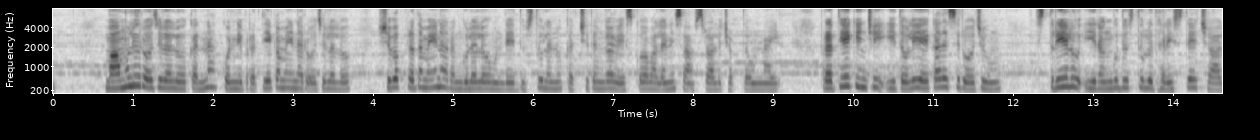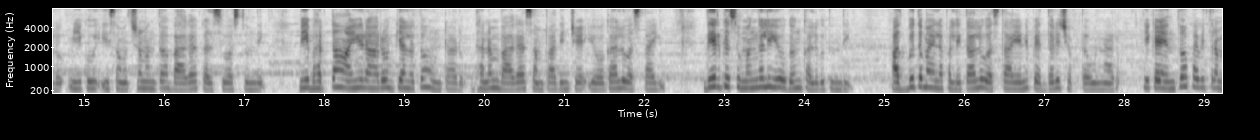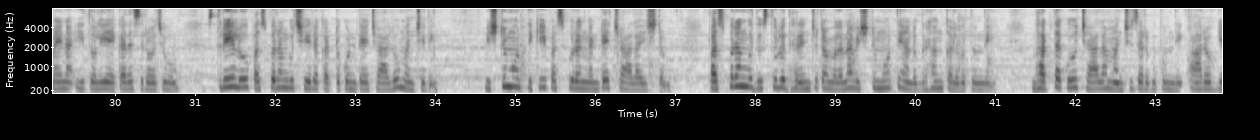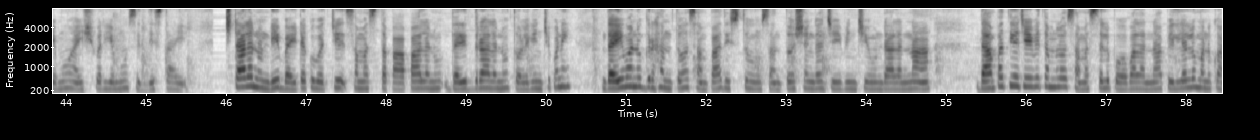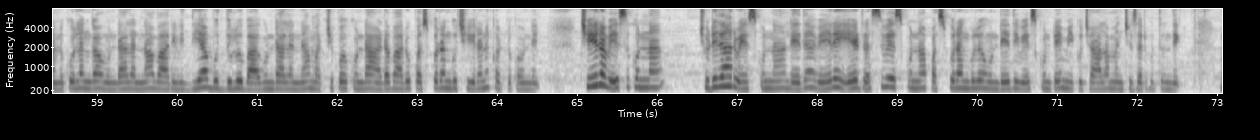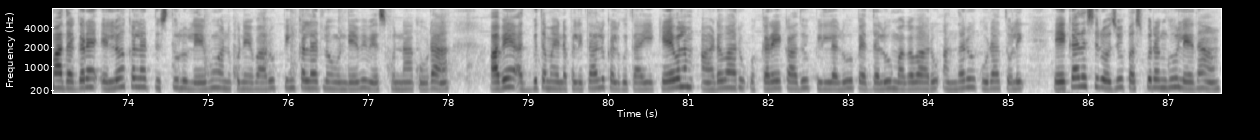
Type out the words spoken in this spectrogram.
మామూలు రోజులలో కన్నా కొన్ని ప్రత్యేకమైన రోజులలో శుభప్రదమైన రంగులలో ఉండే దుస్తులను ఖచ్చితంగా వేసుకోవాలని శాస్త్రాలు చెప్తూ ఉన్నాయి. ప్రత్యేకించి ఈ తొలి ఏకాదశి రోజు స్త్రీలు ఈ రంగు దుస్తులు ధరిస్తే చాలు. మీకు ఈ సంవత్సరం అంతా బాగా కలిసి వస్తుంది. మీ భర్త ఆయుర ఆరోగ్యాలతో ఉంటాడు. ధనం బాగా సంపాదించే యోగాలు వస్తాయి. దీర్ఘ సుమంగళి యోగం కలుగుతుంది. అద్భుతమైన ఫలితాలు వస్తాయని పెద్దలు చెప్తూ ఉన్నారు. ఇక ఎంతో పవిత్రమైన ఈ తొలి ఏకాదశి రోజు స్త్రీలు పసుపు రంగు చీర కట్టుకుంటే చాలు మంచిది. విష్ణుమూర్తికి పసుపు రంగు అంటే చాలా ఇష్టం. పసుపు రంగు దుస్తులు ధరించడం వలన విష్ణుమూర్తి అనుగ్రహం కలుగుతుంది. భర్తకు చాలా మంచి జరుగుతుంది. ఆరోగ్యము ఐశ్వర్యము సిద్ధిస్తాయి. కష్టాల నుండి బయటకు వచ్చి సమస్త పాపాలను దరిద్రాలను తొలగించుకొని దైవానుగ్రహంతో సంపాదిస్తూ సంతోషంగా జీవించి ఉండాలన్నా దాంపత్య జీవితంలో సమస్యలు పోవాలన్నా పిల్లలు మనకు అనుకూలంగా ఉండాలన్నా వారి విద్యా బుద్ధులు బాగుండాలన్నా మర్చిపోకుండా ఆడవారు పసుపు రంగు చీరను కట్టుకోండి. చీర వేసుకున్న చుడిదార్ వేసుకున్నా లేదా వేరే ఏ డ్రెస్ వేసుకున్నా పసుపు రంగులో ఉండేది వేసుకుంటే మీకు చాలా మంచి జరుగుతుంది. మా దగ్గర ఎల్లో కలర్ దుస్తులు లేవు అనుకునేవారు పింక్ కలర్లో ఉండేవి వేసుకున్నా కూడా అవే అద్భుతమైన ఫలితాలు కలుగుతాయి. కేవలం ఆడవారు ఒక్కరే కాదు పిల్లలు పెద్దలు మగవారు అందరూ కూడా తొలి. ఏకాదశి రోజు పసుపు రంగు లేదా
